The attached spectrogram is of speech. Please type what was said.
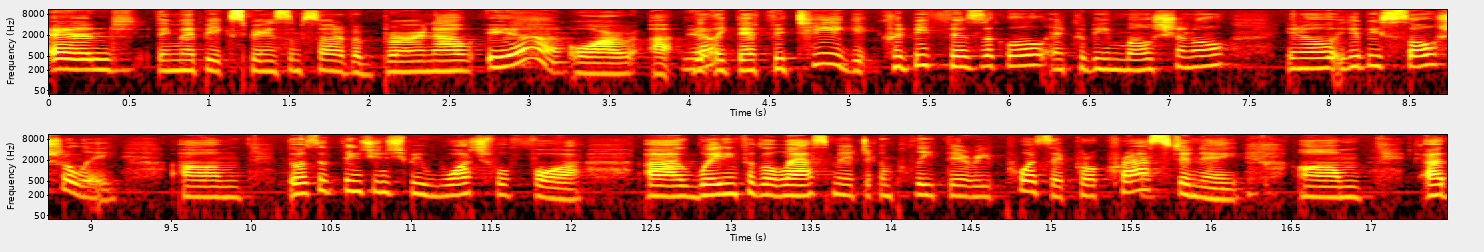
And They might be experiencing some sort of a burnout. Yeah. Or uh, Yeah. like that fatigue. It could be physical, it could be emotional, you know, it could be socially. Um, those are things you need to be watchful for. Uh, waiting for the last minute to complete their reports, they procrastinate. Um, are,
